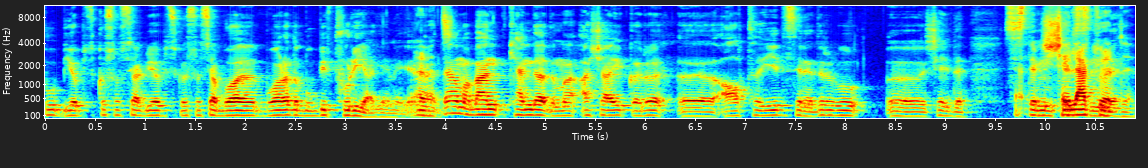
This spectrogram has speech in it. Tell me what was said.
bu biyopsikososyal biyopsikososyal bu, ara- bu arada bu bir furya gene genelde Evet. ama ben kendi adıma aşağı yukarı e, 6-7 senedir bu e, şeyde sistemin Şeyler içerisinde. türedi.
